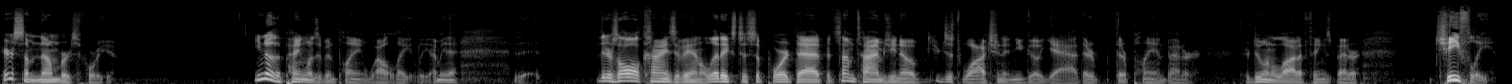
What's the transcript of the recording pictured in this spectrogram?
Here's some numbers for you. You know the Penguins have been playing well lately. I mean, there's all kinds of analytics to support that, but sometimes you know you're just watching it and you go, "Yeah, they're they're playing better. They're doing a lot of things better." Chiefly,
